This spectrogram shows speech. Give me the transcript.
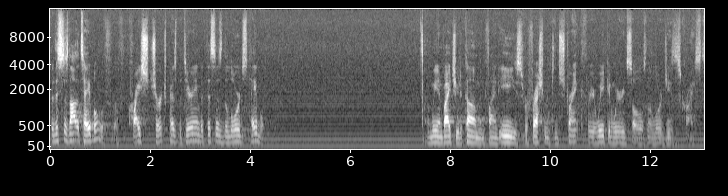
For this is not the table of, of Christ Church Presbyterian, but this is the Lord's table. And we invite you to come and find ease, refreshment, and strength for your weak and wearied souls in the Lord Jesus Christ.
